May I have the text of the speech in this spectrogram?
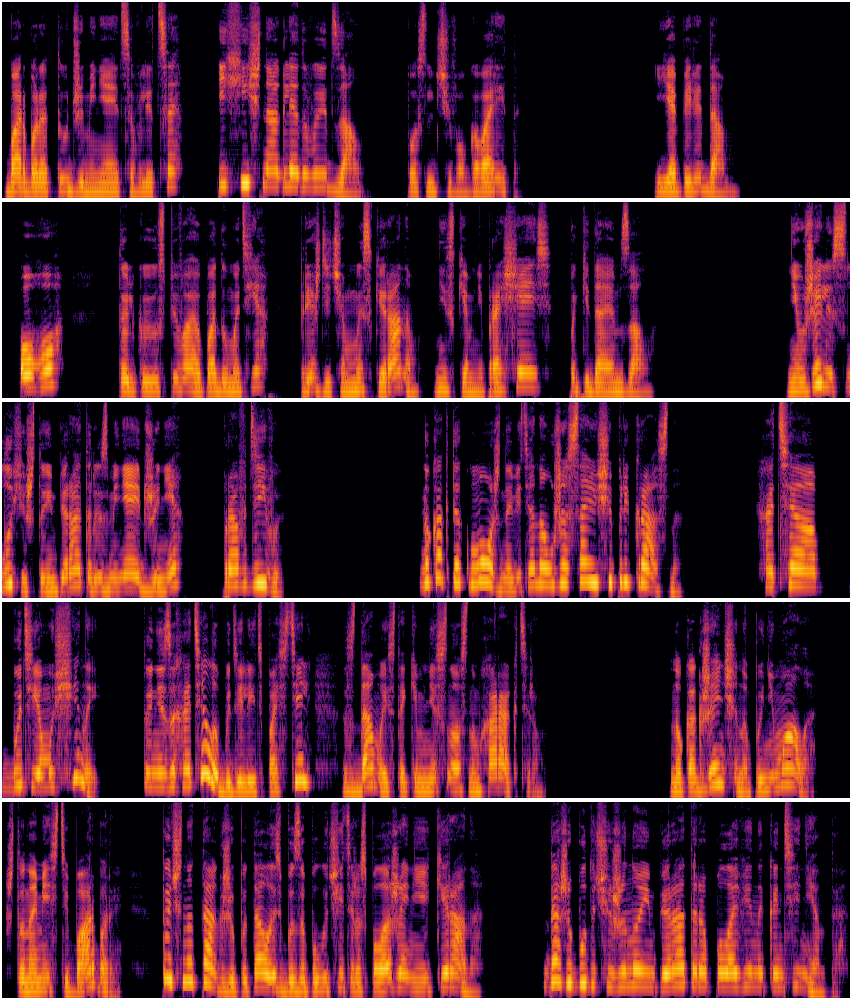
Барбара тут же меняется в лице и хищно оглядывает зал, после чего говорит. «Я передам». «Ого!» — только и успеваю подумать я, прежде чем мы с Кираном, ни с кем не прощаясь, покидаем зал. Неужели слухи, что император изменяет жене, правдивы? Но как так можно, ведь она ужасающе прекрасна. Хотя, будь я мужчиной, то не захотела бы делить постель с дамой с таким несносным характером но как женщина понимала, что на месте Барбары точно так же пыталась бы заполучить расположение Кирана, даже будучи женой императора половины континента.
